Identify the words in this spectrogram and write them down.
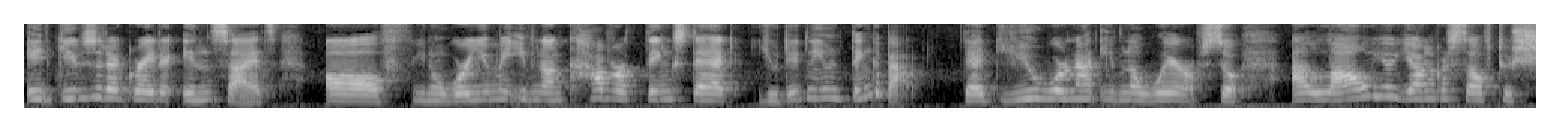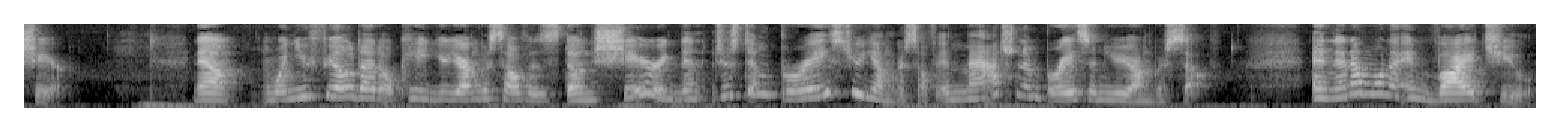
it gives it a greater insights of you know where you may even uncover things that you didn't even think about that you were not even aware of. So allow your younger self to share. Now, when you feel that okay, your younger self is done sharing, then just embrace your younger self. Imagine embracing your younger self. And then I want to invite you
